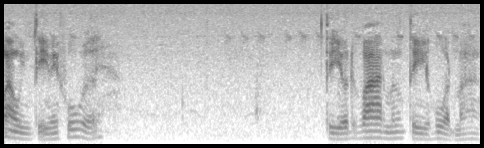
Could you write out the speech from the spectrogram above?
ว่างวิ่งตีไม่ฟู่เลย ตียศวาดมันต้องตีหวดมาก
